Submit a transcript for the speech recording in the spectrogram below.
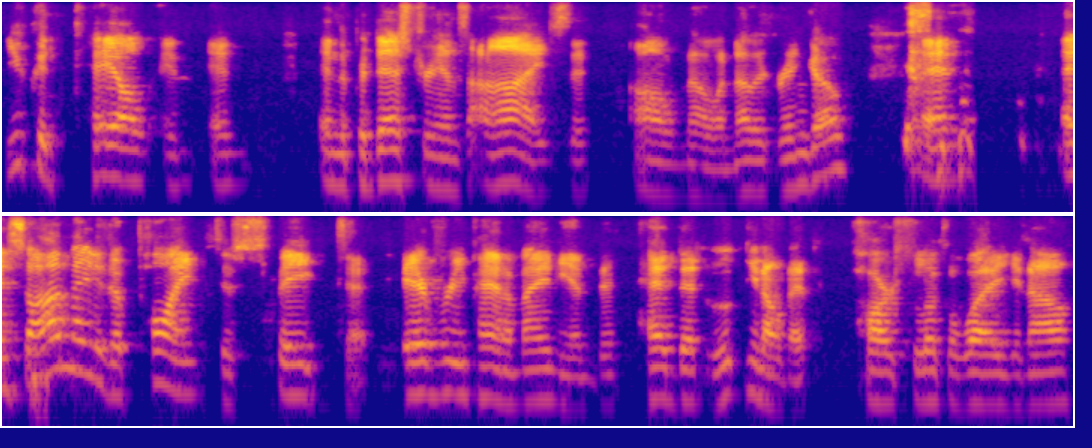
you could tell in in in the pedestrian's eyes that oh no, another gringo, and and so I made it a point to speak to every Panamanian that had that you know that harsh look away. You know,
